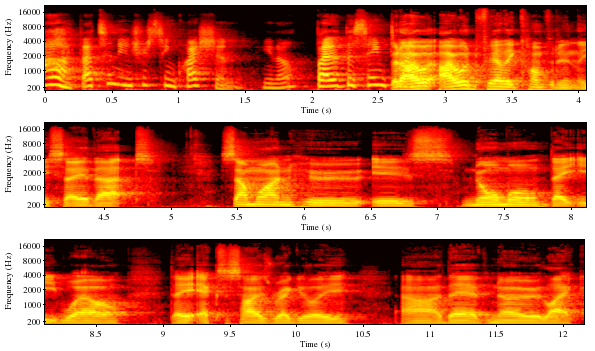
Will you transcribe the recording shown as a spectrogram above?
Ah, that's an interesting question. You know, but at the same time. But I, w- I would fairly confidently say that someone who is normal, they eat well, they exercise regularly, uh, they have no like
